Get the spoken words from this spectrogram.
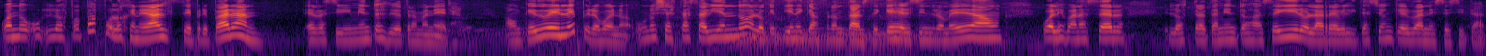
Cuando los papás por lo general se preparan, el recibimiento es de otra manera. Aunque duele, pero bueno, uno ya está sabiendo a lo que tiene que afrontarse, qué es el síndrome de Down, cuáles van a ser los tratamientos a seguir o la rehabilitación que él va a necesitar.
